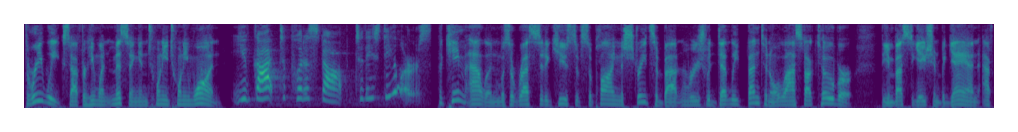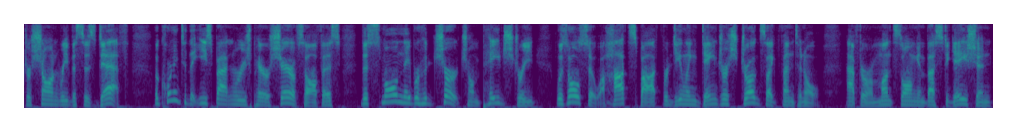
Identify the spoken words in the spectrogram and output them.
three weeks after he went missing in 2021. You've got to put a stop to these dealers. Hakeem Allen was arrested accused of supplying the streets of Baton Rouge with deadly fentanyl last October. The investigation began after Sean Rivas's death. According to the East Baton Rouge Parish Sheriff's Office, the small neighborhood church on Page Street was also a hot spot for dealing dangerous drugs like fentanyl. After a months long investigation,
